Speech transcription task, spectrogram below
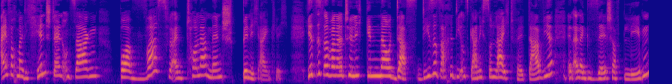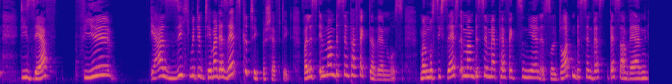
einfach mal dich hinstellen und sagen, boah, was für ein toller Mensch bin ich eigentlich? Jetzt ist aber natürlich genau das, diese Sache, die uns gar nicht so leicht fällt, da wir in einer Gesellschaft leben, die sehr viel ja, sich mit dem Thema der Selbstkritik beschäftigt, weil es immer ein bisschen perfekter werden muss. Man muss sich selbst immer ein bisschen mehr perfektionieren, es soll dort ein bisschen besser werden,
